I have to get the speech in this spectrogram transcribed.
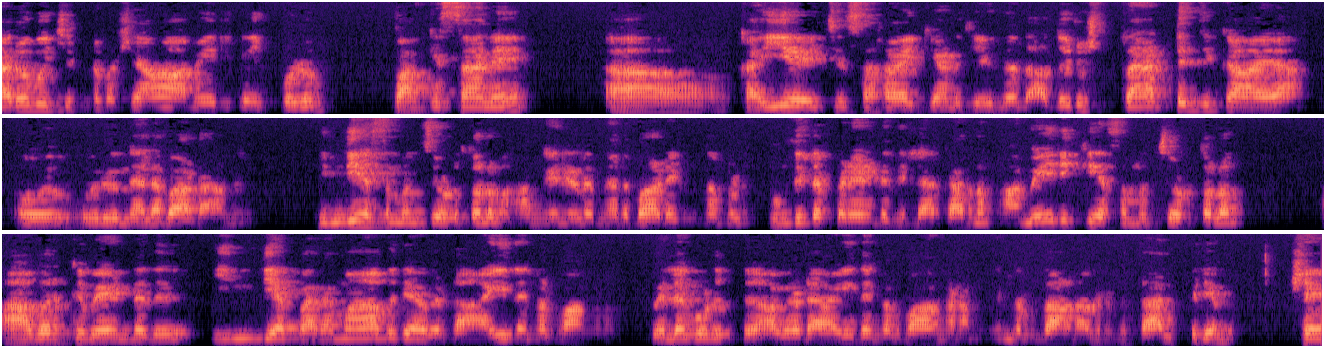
ആരോപിച്ചിട്ടുണ്ട്. പക്ഷെ ആ അമേരിക്ക ഇപ്പോഴും പാകിസ്ഥാനെ ആ, കൈയഴിച്ച് സഹായിക്കുകയാണ് ചെയ്യുന്നത്. അതൊരു സ്ട്രാറ്റജിക് ആയ ഒരു നിലപാടാണ്. ഇന്ത്യയെ സംബന്ധിച്ചിടത്തോളം അങ്ങനെയുള്ള നിലപാടുകൾ നമ്മൾ കുണ്ടിടപ്പെടേണ്ടതില്ല കാരണം അമേരിക്കയെ സംബന്ധിച്ചിടത്തോളം അവർക്ക് വേണ്ടത് ഇന്ത്യ പരമാവധി അവരുടെ ആയുധങ്ങൾ വാങ്ങണം. വില കൊടുത്ത് അവരുടെ ആയുധങ്ങൾ വാങ്ങണം എന്നുള്ളതാണ് അവരുടെ താല്പര്യം. പക്ഷേ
